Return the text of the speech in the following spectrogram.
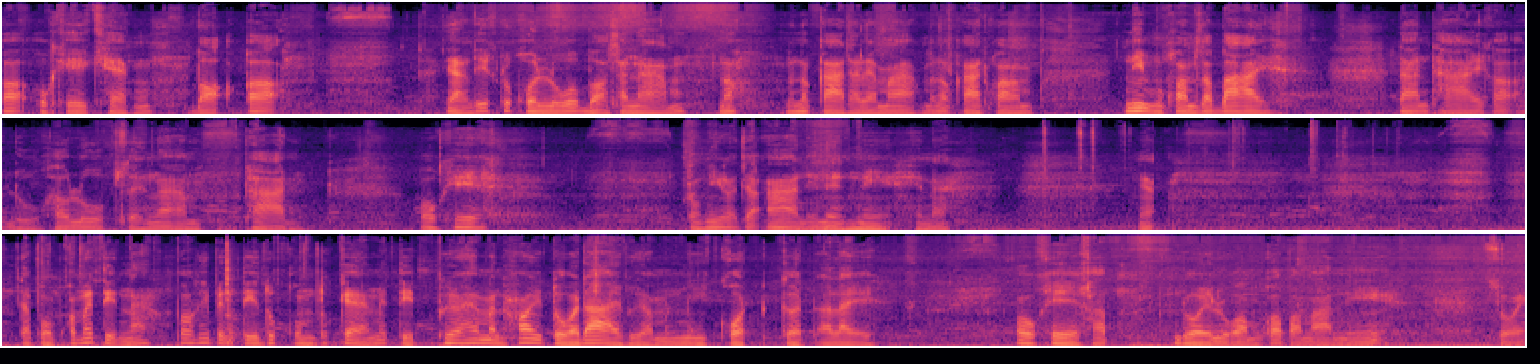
ก็โอเคแข็งเบาะก็ อย่างที่ทุกคนรู้เบาะสนามเนาะไม่ต้องการอะไรมากไม่ต้องการความนิ่มความสบาย ด้านท้ายก็ดูเข้ารูปสวยงามผ่าน โอเค ตรงนี้ก็จะอ้านิดนึงนี่เห็นนะ เนี่ย แต่ผมก็ไม่ติดนะ พวกที่เป็นตีนทุกกลมทุกแกไม่ติดเพื่อให้มันห้อยตัวได้เผื่อมันมีกฎเกิดอะไร โอเคครับ โดยรวมก็ประมาณนี้ สวย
